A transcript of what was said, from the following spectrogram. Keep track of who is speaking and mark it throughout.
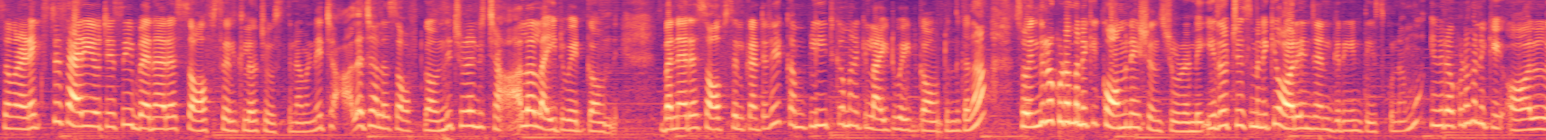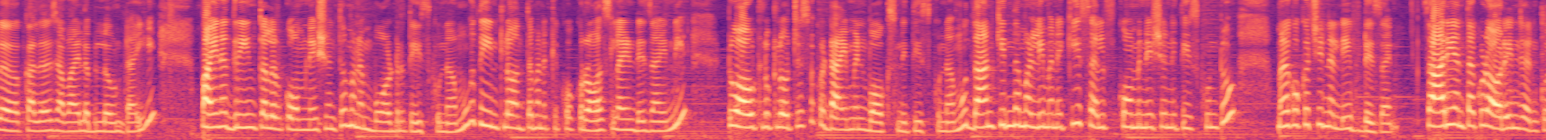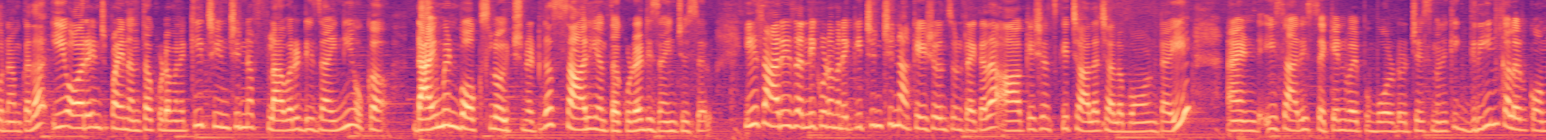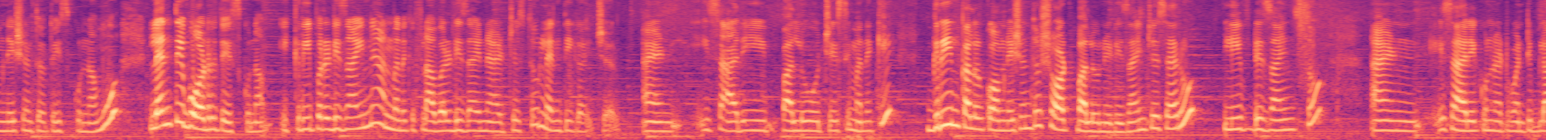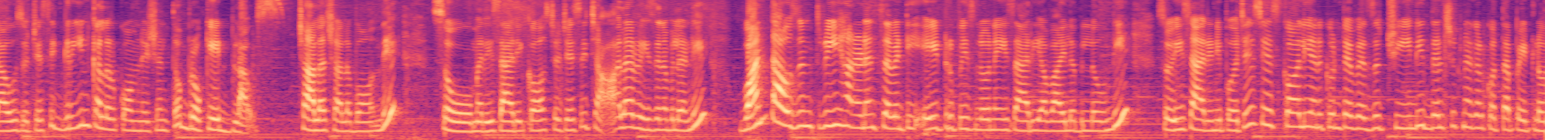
Speaker 1: So మన next sari వచ్చేసి Banaras soft సిల్క్లో చూస్తున్నామండి. చాలా చాలా సాఫ్ట్గా ఉంది. చూడండి చాలా లైట్ వెయిట్గా ఉంది. బెనారస్ సాఫ్ట్ సిల్క్ అంటేనే కంప్లీట్గా మనకి లైట్ వెయిట్గా ఉంటుంది కదా. సో ఇందులో కూడా మనకి కాంబినేషన్స్ చూడండి. ఇది వచ్చేసి మనకి ఆరెంజ్ అండ్ గ్రీన్ తీసుకున్నాము. ఇందులో కూడా మనకి ఆల్ కలర్స్ అవైలబుల్లో ఉంటాయి. పైన గ్రీన్ కలర్ కాంబినేషన్తో మనం బార్డర్ తీసుకున్నాము. దీంట్లో అంతా మనకి ఒక క్రాస్ లైన్ డిజైన్ని టూ అవుట్లుక్లో వచ్చేసి ఒక డైమండ్ బాక్స్ని తీసుకున్నాము. దాని కింద మళ్ళీ మనకి సెల్ఫ్ కాంబినేషన్ని తీసుకుంటూ మనకు ఒక చిన్న లీఫ్ డిజైన్ సారీ అంతా కూడా ఆరెంజ్ అనుకున్నాం కదా. ఈ ఆరెంజ్ పైన అంతా కూడా మనకి చిన్న చిన్న ఫ్లవర్ డిజైన్ని ఒక డైమండ్ బాక్స్లో ఇచ్చినట్టుగా సారీ అంతా కూడా డిజైన్ చేశారు. ఈ సారీస్ అన్నీ కూడా మనకి చిన్న చిన్న అకేషన్స్ ఉంటాయి కదా. ఆ అకేషన్స్కి చాలా చాలా బాగుంటాయి. అండ్ ఈ సారీ సెకండ్ వైపు బార్డర్ వచ్చేసి మనకి గ్రీన్ కలర్ కాంబినేషన్తో తీసుకున్నాము. లెంతీ బార్డర్ తీసుకున్నాం. ఈ క్రీపర్ డిజైన్ అండ్ మనకి ఫ్లవర్ డిజైన్ యాడ్ చేస్తూ లెంతీగా ఇచ్చారు. అండ్ ఈ సారీ పళ్ళు వచ్చేసి మనకి గ్రీన్ కలర్ కాంబినేషన్తో షార్ట్ పళ్ళుని డిజైన్ చేశారు. లీఫ్ డిజైన్స్తో అండ్ ఈ శారీకి ఉన్నటువంటి బ్లౌజ్ వచ్చేసి గ్రీన్ కలర్ కాంబినేషన్తో బ్రొకేట్ బ్లౌజ్ చాలా చాలా బాగుంది. సో మరి ఈ శారీ కాస్ట్ వచ్చేసి చాలా రీజనబుల్ అండి. One thousand three hundred and seventy eight రూపీస్లోనే ఈ శారీ అవైలబుల్లో ఉంది. సో ఈ శారీని పర్చేస్ చేసుకోవాలి అనుకుంటే విజిట్ చేయండి. దిల్సుఖ్ నగర్ కొత్తపేటలో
